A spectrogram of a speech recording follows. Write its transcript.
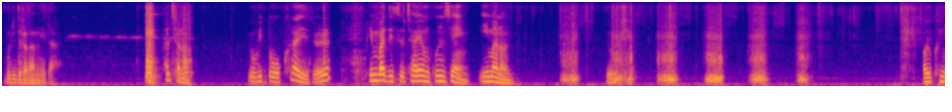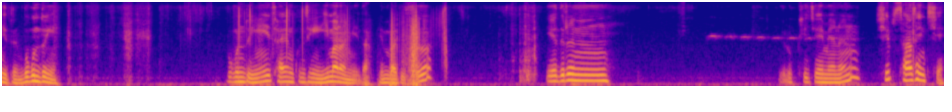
물이 들어갑니다. 8,000원. 여기 또 큰 아이들 빈바디스 자연 군생 2만원. 요렇게. 얼큰이들 묵은둥이 묵은둥이 자연 군생이 2만원입니다. 빈바디스 얘들은 이렇게 재면은 14cm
